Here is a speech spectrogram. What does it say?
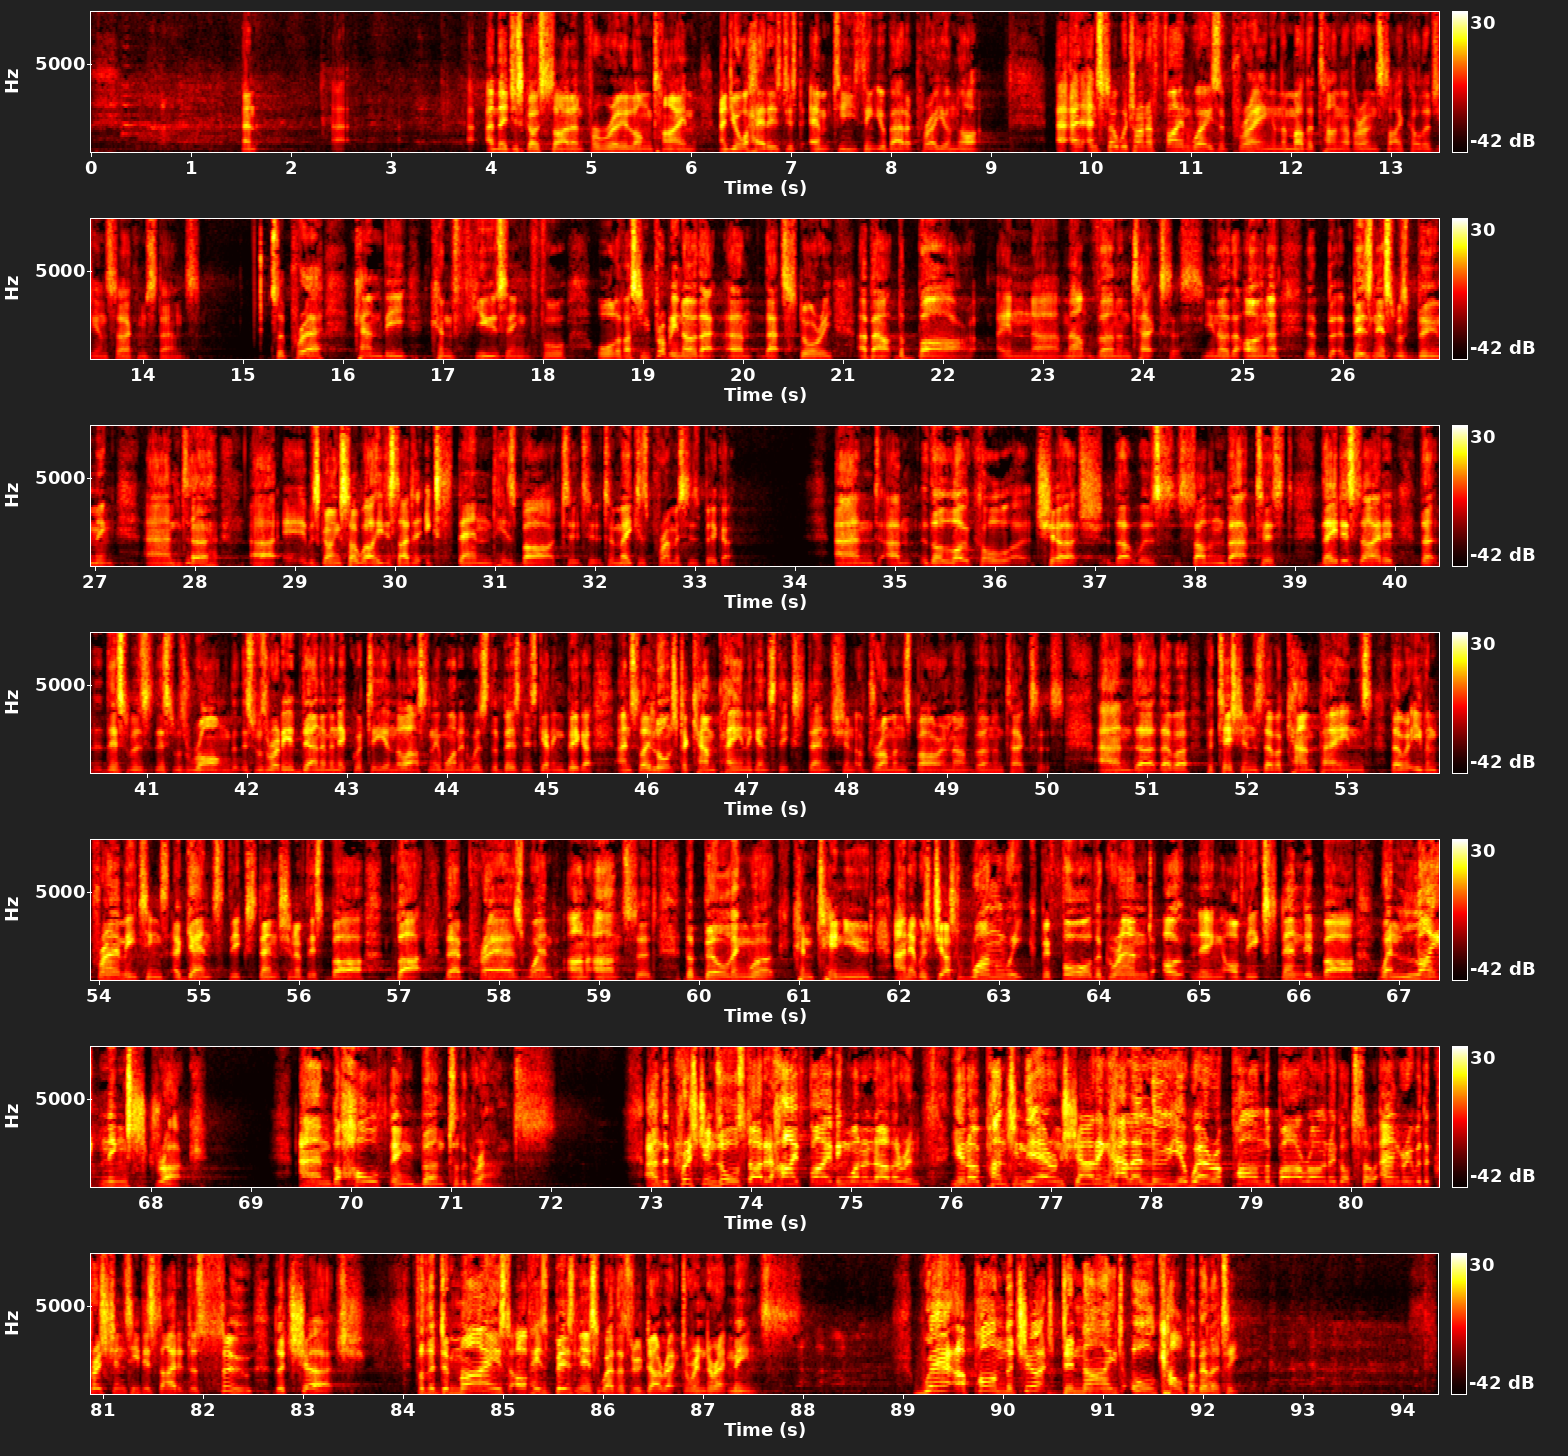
And uh, and they just go silent for a really long time, and your head is just empty. You think you're bad at prayer, you're not. And, and so we're trying to find ways of praying in the mother tongue of our own psychology and circumstance. So prayer can be confusing for all of us. You probably know that, um, that story about the bar in uh, Mount Vernon, Texas. You know, the owner, the b- business was booming and uh, uh, it was going so well, he decided to extend his bar to, to, to make his premises bigger. And um, the local uh, church that was Southern Baptist, they decided that this was, this was wrong, that this was already a den of iniquity, and the last thing they wanted was the business getting bigger. And so they launched a campaign against the extension of Drummond's Bar in Mount Vernon, Texas. And uh, there were petitions, there were campaigns, there were even prayer meetings against the extension of this bar, but their prayers went unanswered. The building work continued, and it was just one week before the grand grand opening of the extended bar when lightning struck and the whole thing burnt to the ground. And the Christians all started high fiving one another and, you know, punching the air and shouting hallelujah. Whereupon the bar owner got so angry with the Christians, he decided to sue the church for the demise of his business, whether through direct or indirect means. Whereupon the church denied all culpability.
